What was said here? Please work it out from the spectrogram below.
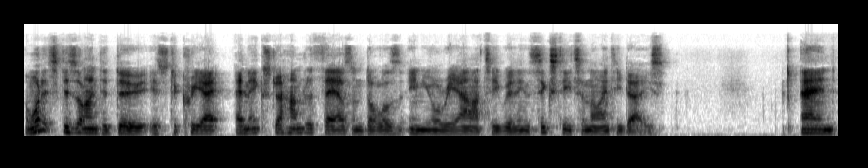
And what it's designed to do is to create an extra $100,000 in your reality within 60 to 90 days. And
